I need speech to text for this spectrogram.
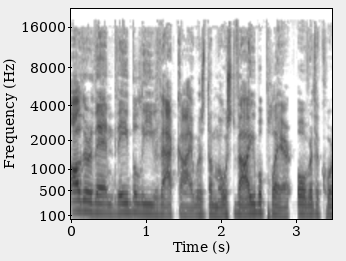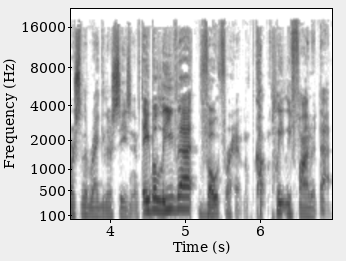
other than they believe that guy was the most valuable player over the course of the regular season. If they believe that, vote for him. I'm completely fine with that.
